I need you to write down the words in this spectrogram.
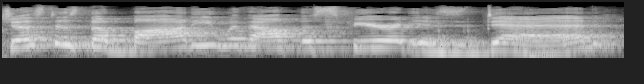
Just as the body without the spirit is dead,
